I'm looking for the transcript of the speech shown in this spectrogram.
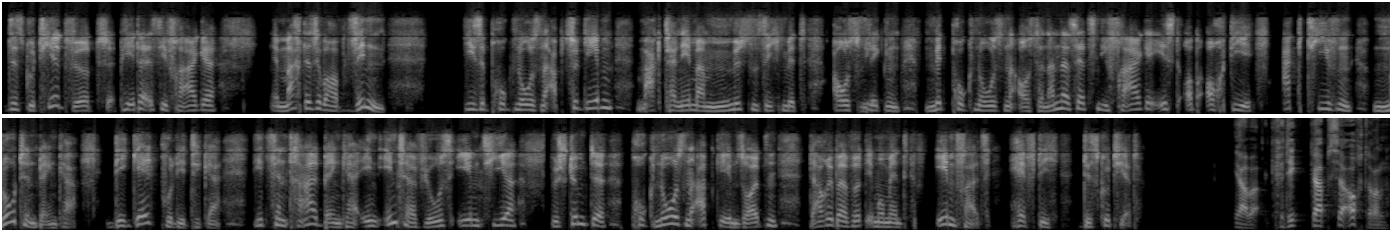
diskutiert wird, Peter, ist die Frage, macht es überhaupt Sinn, diese Prognosen abzugeben. Marktteilnehmer müssen sich mit Ausblicken, mit Prognosen auseinandersetzen. Die Frage ist, ob auch die aktiven Notenbanker, die Geldpolitiker, die Zentralbanker in Interviews eben hier bestimmte Prognosen abgeben sollten. Darüber wird im Moment ebenfalls heftig diskutiert. Ja, aber Kritik gab es ja auch dran.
